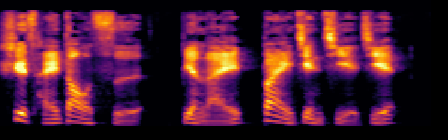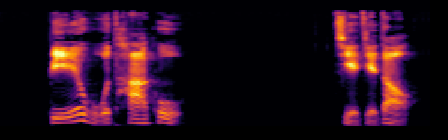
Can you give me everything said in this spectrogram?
适才到此，便来拜见姐姐，别无他故。姐姐道：“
